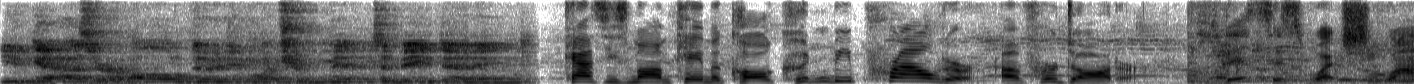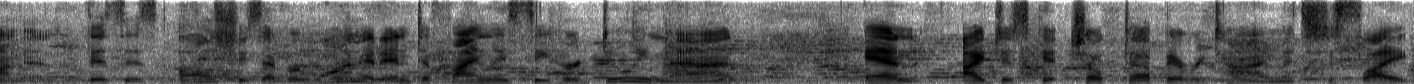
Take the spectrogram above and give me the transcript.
You guys are all doing what you're meant to be doing. Casi's mom, Kay McCall, couldn't be prouder of her daughter. This is what she wanted. This is all she's ever wanted. And to finally see her doing that, and I just get choked up every time. It's just like,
